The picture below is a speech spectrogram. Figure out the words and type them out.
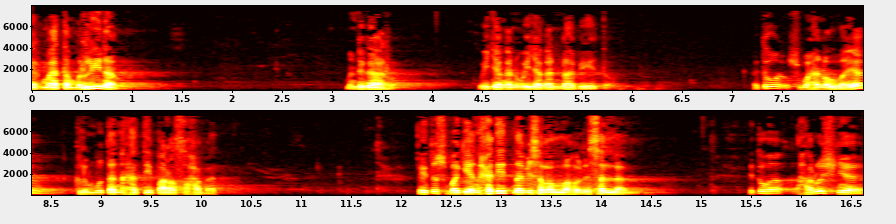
air mata berlinang mendengar Wejangan-wejangan Nabi itu. Itu subhanallah ya, kelembutan hati para sahabat. Itu sebagian hadis Nabi Shallallahu Alaihi Wasallam itu harusnya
